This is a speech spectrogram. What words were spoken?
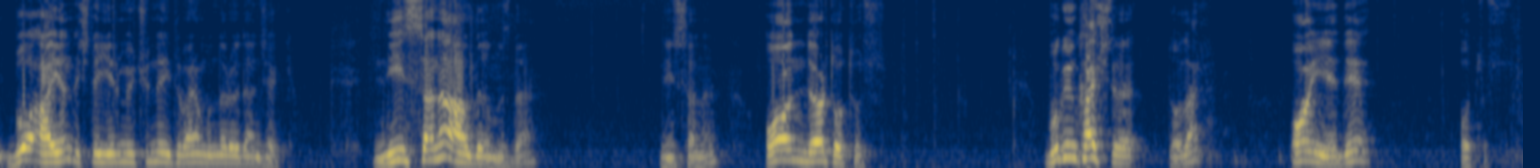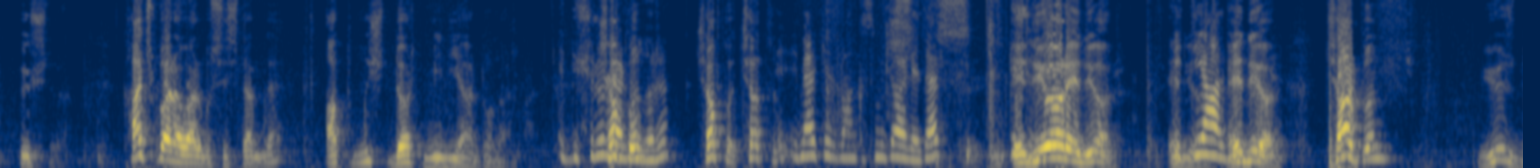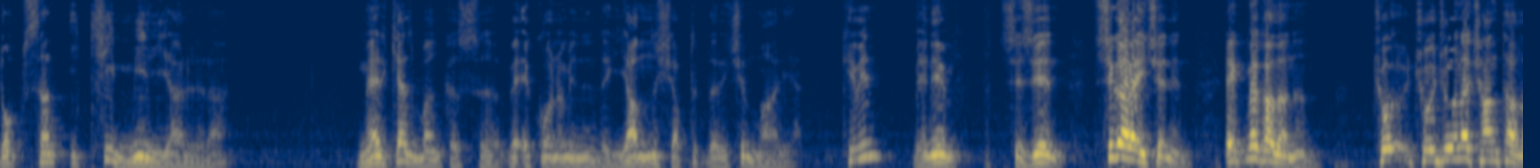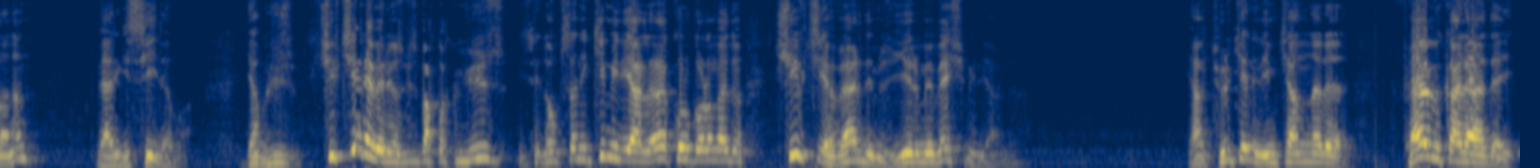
bu ayın işte 23'ünden itibaren bunlar ödenecek. Nisan'ı aldığımızda Nisan'ı 14.30 Bugün kaç lira dolar? 17 30 3 lira. Kaç para var bu sistemde? 64 milyar dolar. E, düşürürler Çapın, doları. çapı, çatı. E, Merkez Bankası müdahale eder. Ediyor, ediyor. Ediyor. Ettiği halde ediyor. böyle. Çarpın 192 milyar lira Merkez Bankası ve ekonominin de yanlış yaptıkları için maliyet. Kimin? Benim, sizin, sigara içenin, ekmek alanın, ço- çocuğuna çanta alanın vergisiyle bu. Ya bu yüz, çiftçiye ne veriyoruz biz? Bak bak 192 milyar lira kur koruma ediyor. Çiftçiye verdiğimiz 25 milyar lira. Ya Türkiye'nin imkanları fevkalade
